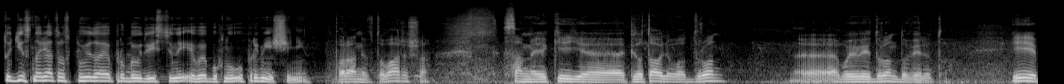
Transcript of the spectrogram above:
Тоді снаряд розповідає, пробив дві стіни і вибухнув у приміщенні. Поранив товариша, саме який е, підготовлював дрон, е, бойовий дрон до виліту. І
